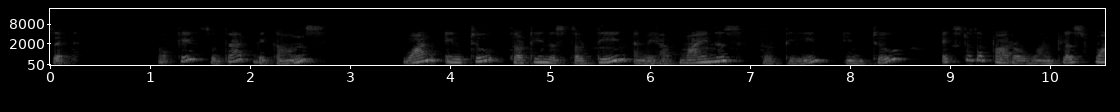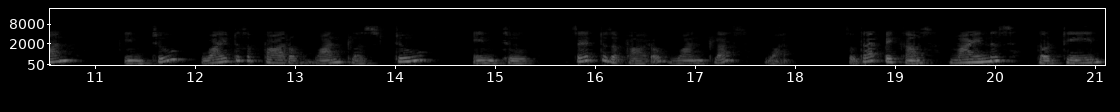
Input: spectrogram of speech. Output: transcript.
z. Okay, so that becomes 1 into 13 is 13 and we have minus 13 into x to the power of 1 plus 1 into y to the power of 1 plus 2 into z to the power of 1 plus 1. So that becomes minus 13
